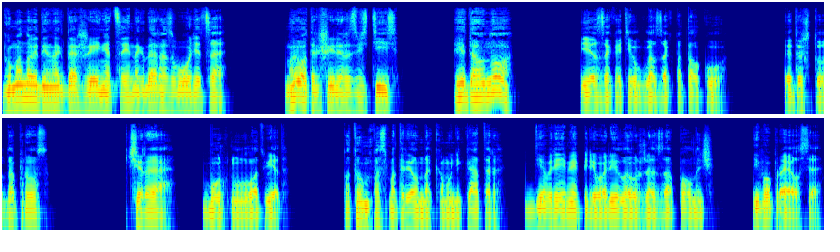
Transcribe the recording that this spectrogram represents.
«Гуманоиды иногда женятся, иногда разводятся. Мы вот решили развестись». «И давно?» Я закатил глаза к потолку. «Это что, допрос?» «Вчера», — буркнул в ответ. Потом посмотрел на коммуникатор, где время перевалило уже за полночь, и поправился.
